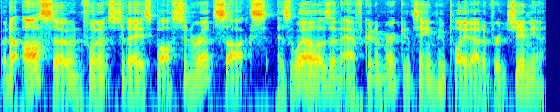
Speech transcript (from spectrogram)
but it also influenced today's Boston Red Sox, as well as an African American team who played out of Virginia.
